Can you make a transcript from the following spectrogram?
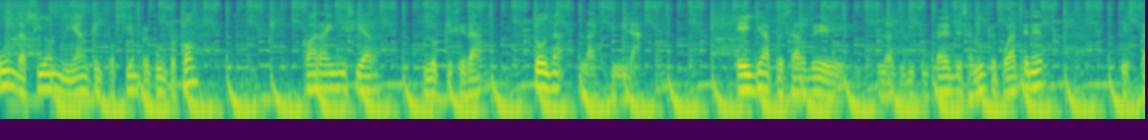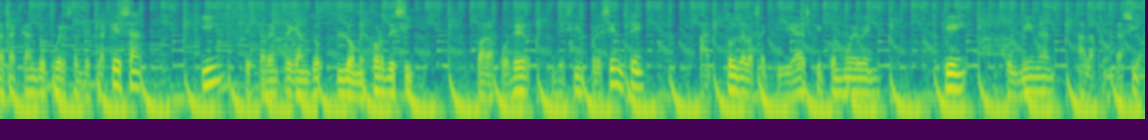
Fundación miangelporsiempre.com para iniciar lo que será toda la actividad. Ella, a pesar de las dificultades de salud que pueda tener, está sacando fuerzas de flaqueza y estará entregando lo mejor de sí para poder decir presente a todas las actividades que conmueven, que culminan a la fundación.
